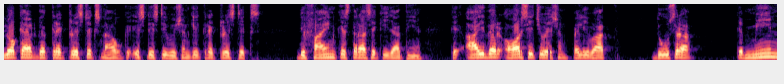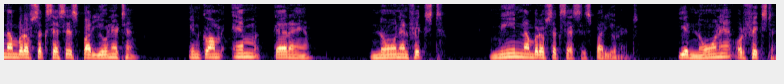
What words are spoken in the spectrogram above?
look at the characteristics now کہ اس ڈسٹریبیوشن کی کریکٹرسٹکس ڈیفائن کس طرح سے کی جاتی ہیں کہ آئی در اور سچویشن پہلی بات، دوسرا، کہ mean number of success per unit ہیں۔ ان کو ہم ایم کہہ رہے ہیں known and fixed mean number of success per unit یہ نون ہے اور فکسڈ ہے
